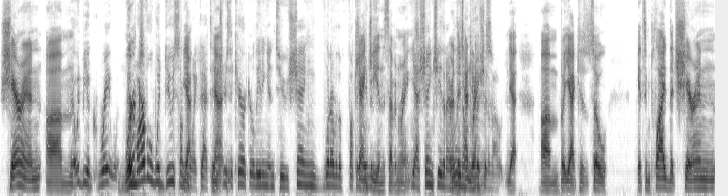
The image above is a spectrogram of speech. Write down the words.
Sharon um that would be a great Worked. marvel would do something Yeah. like that to Now- introduce a character leading into shang whatever the fuck Shang-Chi is. and the Seven Rings. yeah shang-chi that i Or really don't give a shit about Yeah, Um, but yeah, because so it's implied that Sharon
